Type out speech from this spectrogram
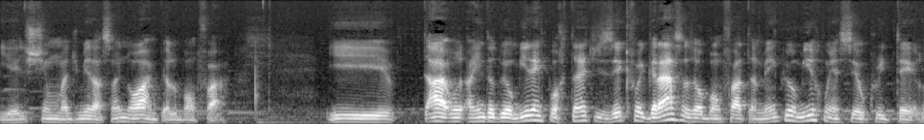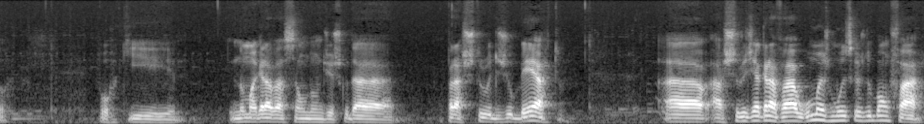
e eles tinham uma admiração enorme pelo Bonfá. E ah, ainda do Elmir é importante dizer que foi graças ao Bonfá também que o Elmir conheceu o Creed Taylor. Porque numa gravação de um disco da para Astrude Gilberto, a Astrude ia gravar algumas músicas do Bonfá,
